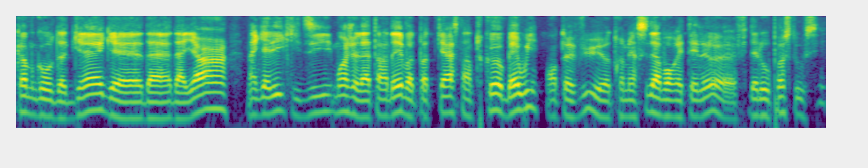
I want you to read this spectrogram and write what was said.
comme Golden Greg euh, d'a- d'ailleurs. Magali qui dit Moi je l'attendais, votre podcast en tout cas. Ben oui, on t'a vu, on te remercie d'avoir été là, euh, fidèle au poste aussi.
